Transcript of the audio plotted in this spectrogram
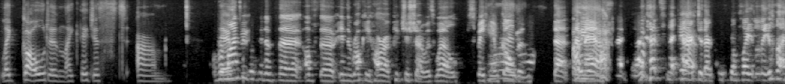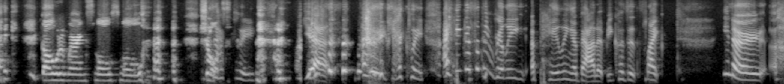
like golden. Like they're just um, reminds me a bit of the of the in the Rocky Horror Picture Show as well. Speaking yeah. of golden, that the oh, man, yeah. that, that's that yeah. character that's completely like golden, wearing small, small shorts. Exactly. yeah, exactly. I think there's something really appealing about it because it's like, you know.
